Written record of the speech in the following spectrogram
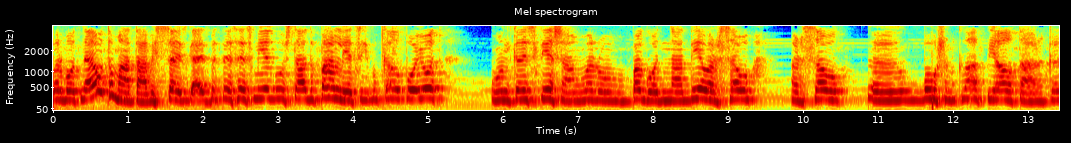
varbūt ne automātā viss aizgājis, bet es esmu iegūmis tādu pārliecību, kalpojot, un ka es tiešām varu pagodināt Dievu ar savu, ar savu uh, būšanu klāt pie altāra, ka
